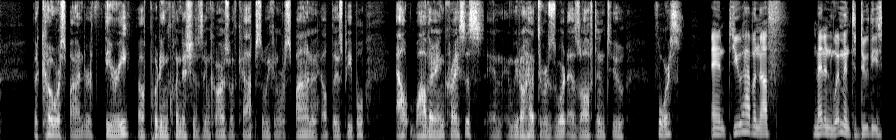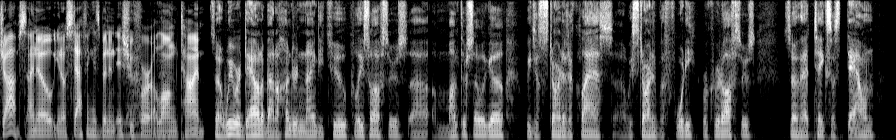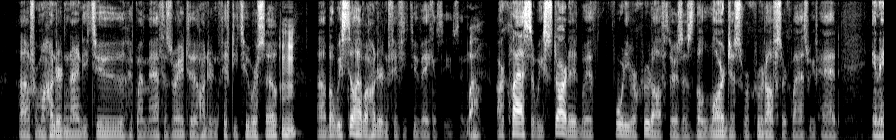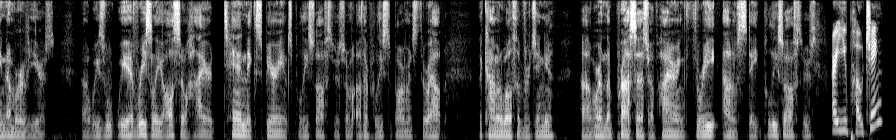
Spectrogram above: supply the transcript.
the co-responder theory of putting clinicians in cars with cops so we can respond and help those people out while they're in crisis, and, and we don't have to resort as often to force. And do you have enough men and women to do these jobs? I know you know staffing has been an issue for a long time. So we were down about 192 police officers uh, a month or so ago. We just started a class. Uh, we started with 40 recruit officers, so that takes us down uh, from 192, if my math is right, to 152 or so. Mm-hmm. Uh, but we still have 152 vacancies. And Wow. Our class that we started with 40 recruit officers is the largest recruit officer class we've had in a number of years. Uh, we we have recently also hired 10 experienced police officers from other police departments throughout the Commonwealth of Virginia. Uh, we're in the process of hiring three out of state police officers. Are you poaching?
